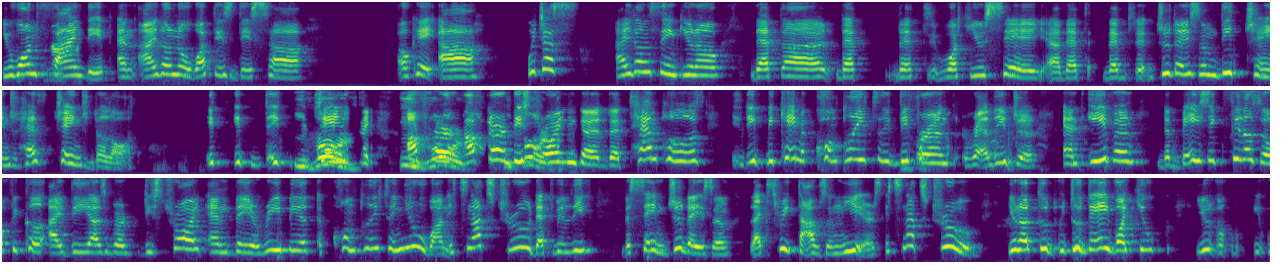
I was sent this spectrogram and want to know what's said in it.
You won't find it, and I don't know what is this. Uh, okay, uh, we just I don't think you know that uh, that that what you say uh, that that Judaism did change has changed a lot. It it it Evolved. changed like after after destroying the, the temples. It, became a completely different religion, and even the basic philosophical ideas were destroyed, and they rebuilt a completely new one. It's not true that we live the same Judaism like 3,000 years. It's not true you know to, today what you you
